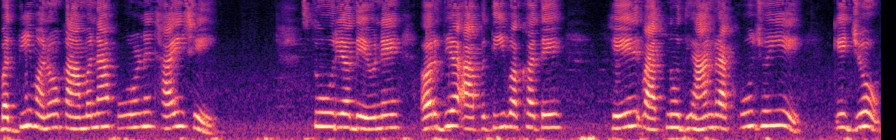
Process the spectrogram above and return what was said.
બધી મનોકામના પૂર્ણ થાય છે. સૂર્યદેવને અર્ધ્ય આપતી વખતે એ વાતનું ધ્યાન રાખવું જોઈએ કે જો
